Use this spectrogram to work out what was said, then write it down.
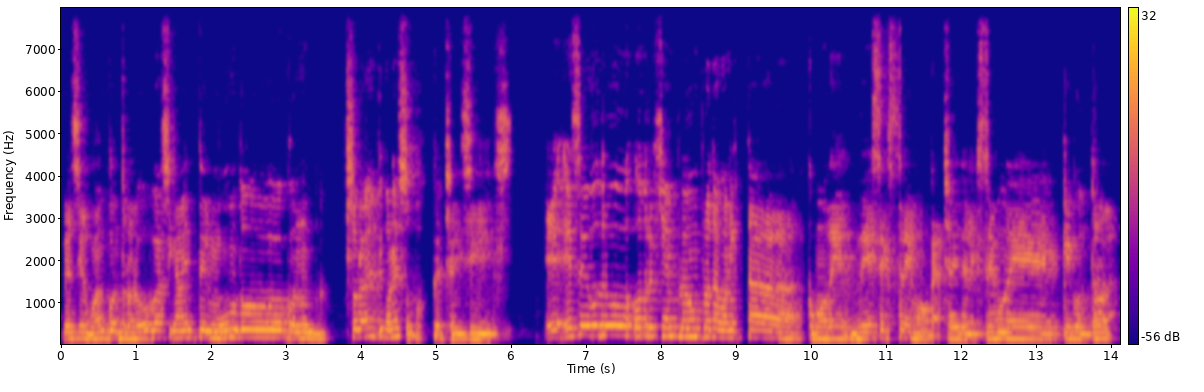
Pero si el weón controló básicamente el mundo con solamente con eso, ¿cachai? Si, e- ese otro, otro ejemplo de un protagonista como de, de ese extremo, ¿cachai? Del extremo de que controla.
